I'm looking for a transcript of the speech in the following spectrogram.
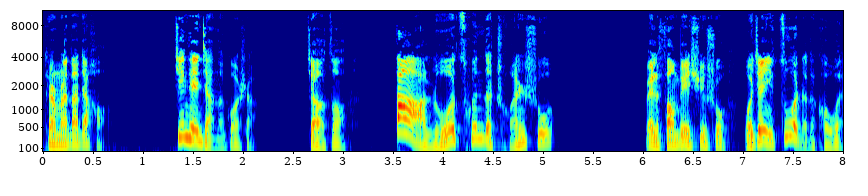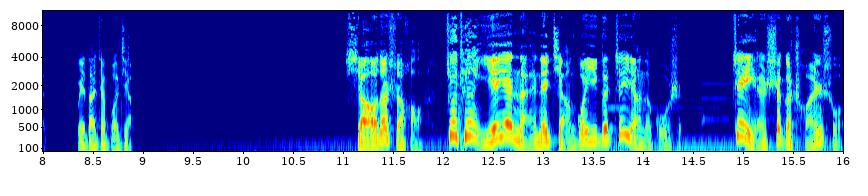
听友们，大家好，今天讲的故事叫做《大罗村的传说》。为了方便叙述，我将以作者的口吻为大家播讲。小的时候就听爷爷奶奶讲过一个这样的故事，这也是个传说，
